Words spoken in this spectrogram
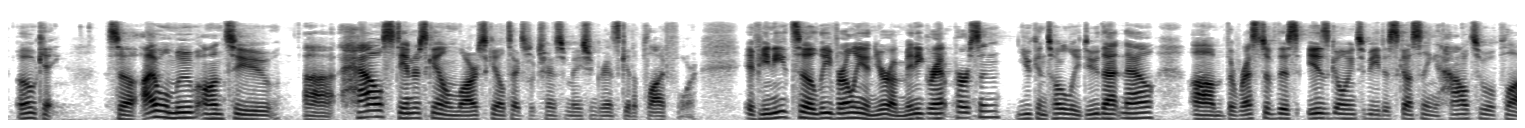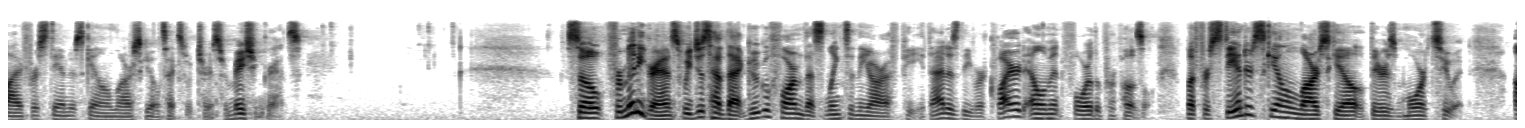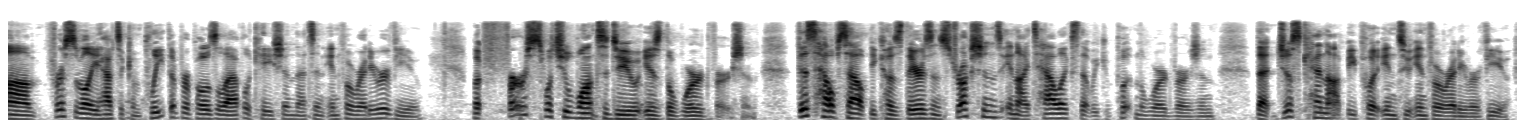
Okay, so I will move on to uh, how standard scale and large scale textbook transformation grants get applied for. If you need to leave early and you're a mini grant person, you can totally do that now. Um, the rest of this is going to be discussing how to apply for standard scale and large scale textbook transformation grants. So for mini grants, we just have that Google form that's linked in the RFP. That is the required element for the proposal. But for standard scale and large scale, there's more to it. Um, first of all, you have to complete the proposal application. That's an info-ready review. But first, what you'll want to do is the Word version. This helps out because there's instructions in italics that we can put in the Word version that just cannot be put into info-ready review.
